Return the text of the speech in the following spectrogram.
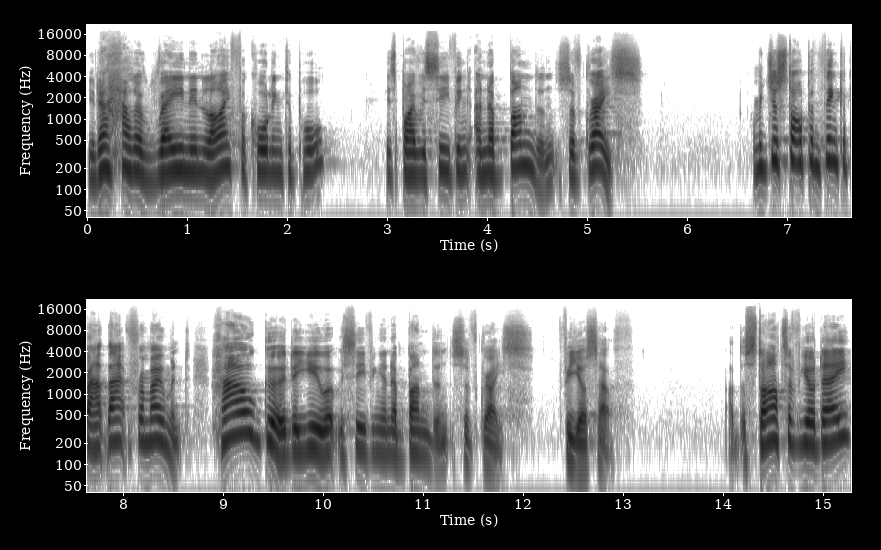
You know how to reign in life, according to Paul? It's by receiving an abundance of grace. I mean, just stop and think about that for a moment. How good are you at receiving an abundance of grace for yourself? At the start of your day,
